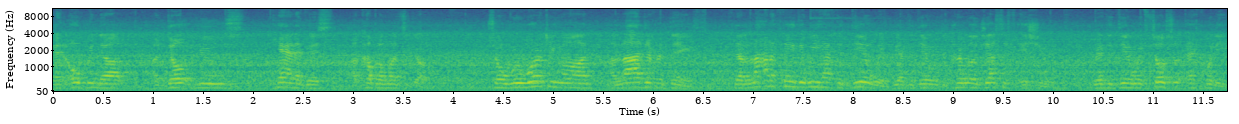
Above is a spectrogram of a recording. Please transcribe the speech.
and opened up adult use cannabis a couple of months ago. So we're working on a lot of different things. There are a lot of things that we have to deal with. We have to deal with the criminal justice issue. We have to deal with social equity.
